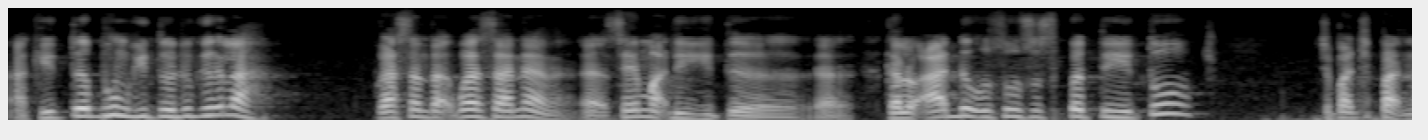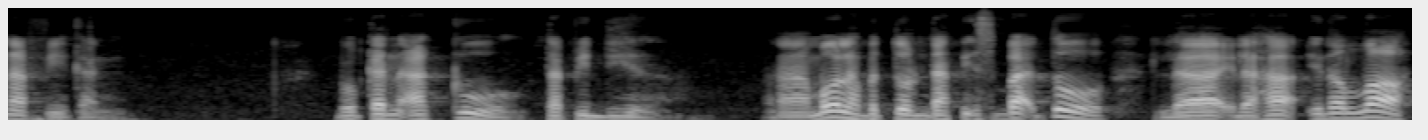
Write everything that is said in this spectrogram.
Ha, kita pun begitu juga lah. Perasan tak perasan kan? Ha, semak diri kita. Ha, kalau ada usul-usul seperti itu, cepat-cepat nafikan. Bukan aku, tapi dia. Ha, barulah betul nafi sebab tu. La ilaha illallah.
